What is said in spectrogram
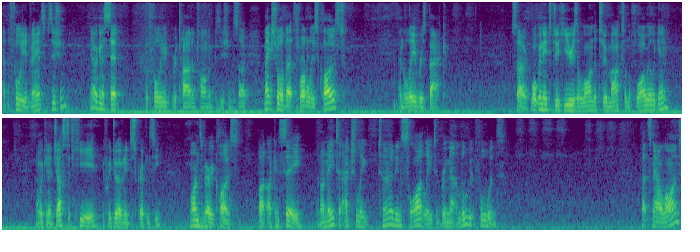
at the fully advanced position, now we're going to set the fully retarded timing position. So make sure that throttle is closed and the lever is back. So what we need to do here is align the two marks on the flywheel again and we can adjust it here if we do have any discrepancy. Mine's very close, but I can see that I need to actually turn it in slightly to bring that a little bit forwards. That's now aligned.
